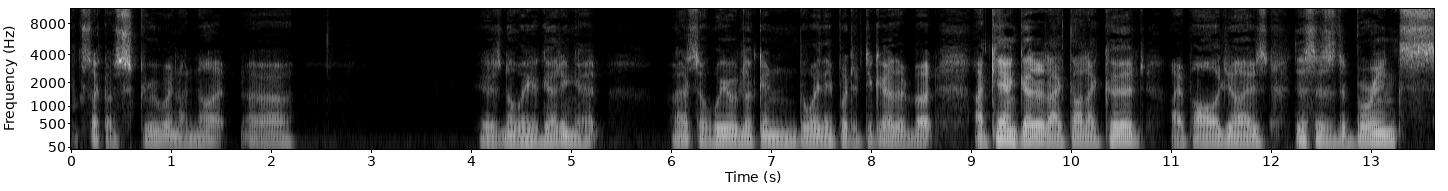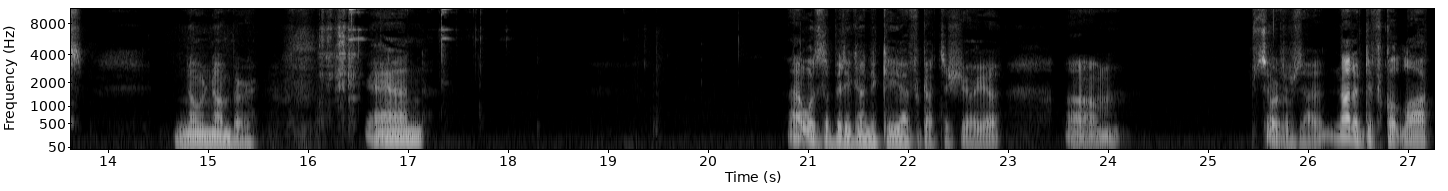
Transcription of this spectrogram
looks like a screw and a nut. Uh, there's no way of getting it. That's a weird looking the way they put it together, but I can't get it. I thought I could. I apologize. This is the Brinks, no number, and that was the bitty gun the key. I forgot to show you. Um, sort of a, not a difficult lock,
